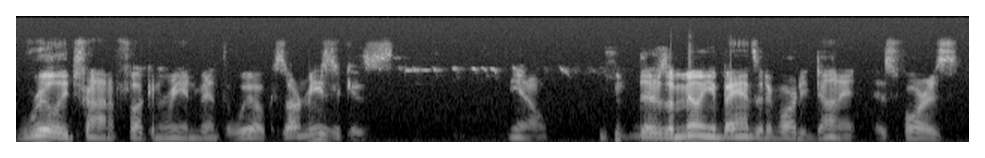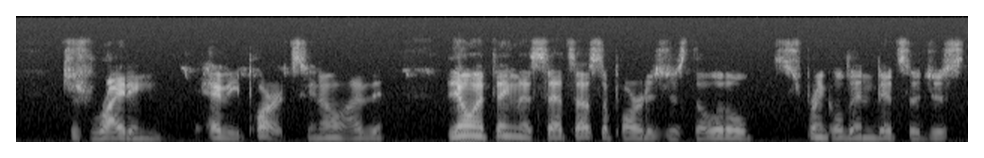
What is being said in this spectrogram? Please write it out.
really trying to fucking reinvent the wheel. Because our music is, you know, there's a million bands that have already done it as far as just writing heavy parts. You know, I, the only thing that sets us apart is just the little sprinkled in bits of just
